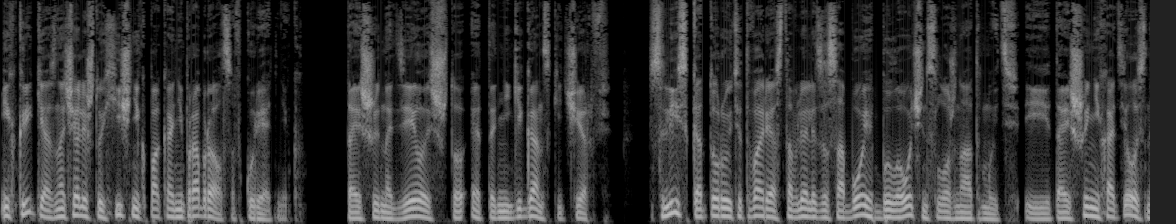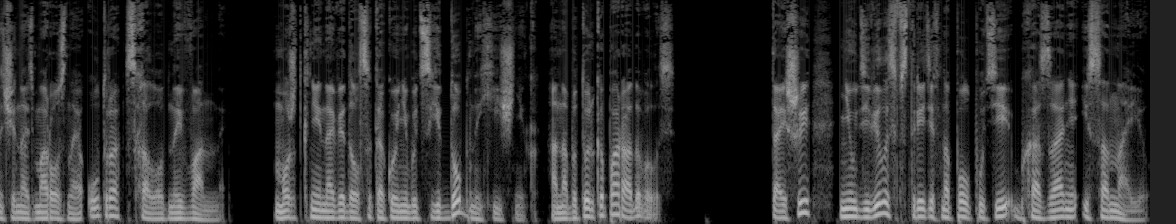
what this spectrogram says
Их крики означали, что хищник пока не пробрался в курятник. Тайши надеялась, что это не гигантский червь. Слизь, которую эти твари оставляли за собой, было очень сложно отмыть, и Тайши не хотелось начинать морозное утро с холодной ванны. Может, к ней наведался какой-нибудь съедобный хищник? Она бы только порадовалась. Тайши не удивилась, встретив на полпути Бхазани и Санаю.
